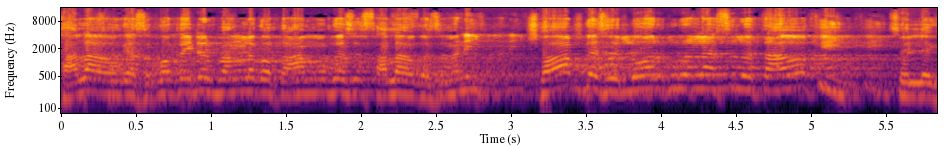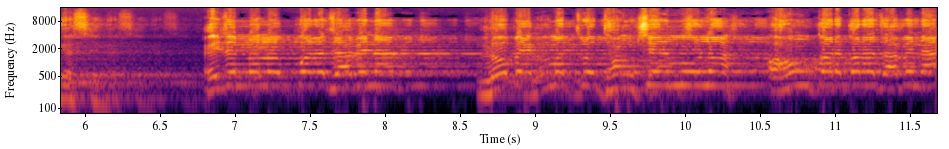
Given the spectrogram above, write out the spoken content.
সালাও গেছে। কথা এটার বাংলা কথা আমও গেছে সালাও গেছে। মানে সব গেছে লোয়ারগুলো ছিল তাও কি চলে গেছে। এই জন্য লোক করা যাবে না। লোভ একমাত্র ধ্বংসের মূল। অহংকার করা যাবে না,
